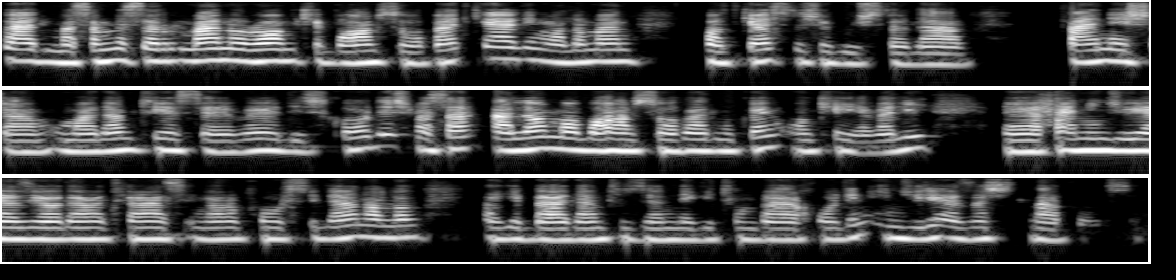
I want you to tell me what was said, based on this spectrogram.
بعد مثلا مثل من و رام که با هم صحبت کردیم حالا من پادکستش رو گوش دادم فنشم اومدم توی سرور دیسکوردش مثلا الان ما با هم صحبت می‌کنیم okay ه ولی همینجوری از یادم trans اینا رو پرسیدن حالا اگه بعدم تو زندگیتون برخوردین اینجوری ازش نپرسید.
